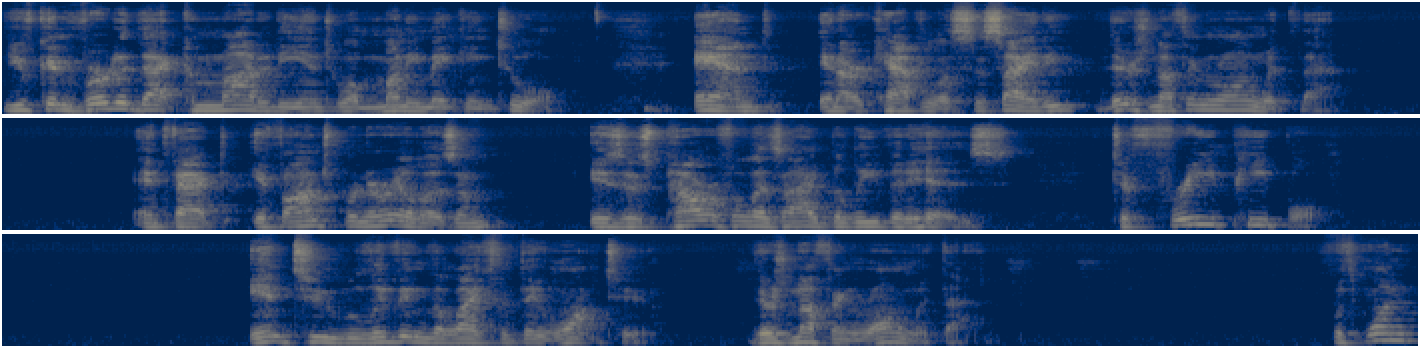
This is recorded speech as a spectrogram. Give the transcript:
You've converted that commodity into a money making tool. And in our capitalist society, there's nothing wrong with that. In fact, if entrepreneurialism is as powerful as I believe it is, to free people into living the life that they want to. There's nothing wrong with that. With one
